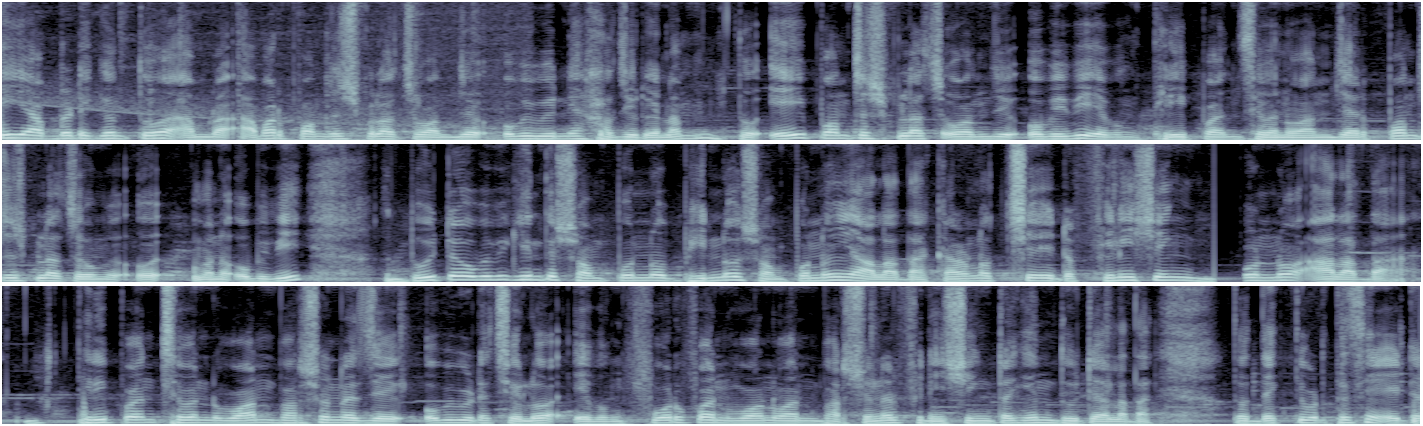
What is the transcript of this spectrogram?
এই আপডেটে কিন্তু আমরা আবার পঞ্চাশ প্লাস ওয়ান জে ওবিবি নিয়ে হাজির হলাম। তো এই পঞ্চাশ প্লাস ওয়ান জে ওবিবি এবং থ্রি পয়েন্ট সেভেন ওয়ান জের পঞ্চাশ প্লাস মানে ওবিবি দুইটা ওবিবি কিন্তু সম্পূর্ণ ভিন্ন, সম্পূর্ণই আলাদা। কারণ হচ্ছে এটা ফিনিশিং সম্পূর্ণ আলাদা। থ্রি পয়েন্ট সেভেন ওয়ান ভার্সনের যে ওবিবিটা ছিল এবং ফোর পয়েন্ট ওয়ান ওয়ান ভার্সনের ফিনিশিংটা কিন্তু দুইটা আলাদা। তো দেখতে পারতেছেন, এটা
